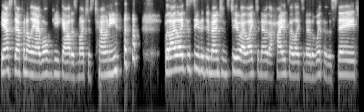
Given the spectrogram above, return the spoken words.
yes, definitely, I won't geek out as much as Tony, but I like to see the dimensions too. I like to know the heights. I like to know the width of the stage.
